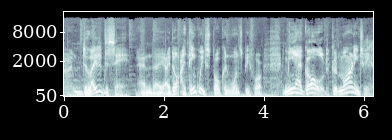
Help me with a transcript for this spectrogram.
I'm delighted to say, and I, I, don't. I think we've spoken once before. Mia Gold, good morning to you.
